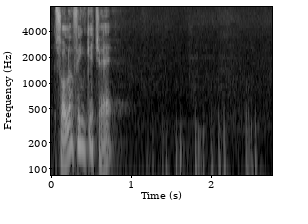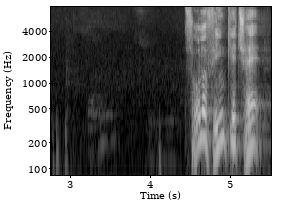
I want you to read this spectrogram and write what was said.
Solo finché c'è. Solo finché c'è.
